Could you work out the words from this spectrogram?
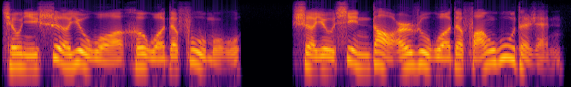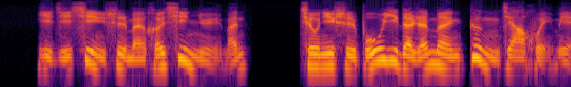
求你赦宥我和我的父母，赦宥信道而入我的房屋的人，以及信士们和信女们。求你使不义的人们更加毁灭。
